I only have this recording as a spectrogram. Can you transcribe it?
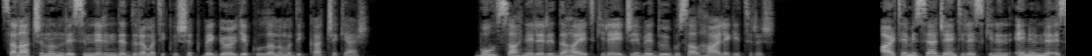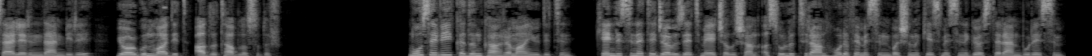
Sanatçının resimlerinde dramatik ışık ve gölge kullanımı dikkat çeker. Bu, sahneleri daha etkileyici ve duygusal hale getirir. Artemisia Gentileschi'nin en ünlü eserlerinden biri, Yorgun Vadit adlı tablosudur. Musevi kadın kahraman Judith'in, kendisine tecavüz etmeye çalışan Asurlu tiran Holofemes'in başını kesmesini gösteren bu resim,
